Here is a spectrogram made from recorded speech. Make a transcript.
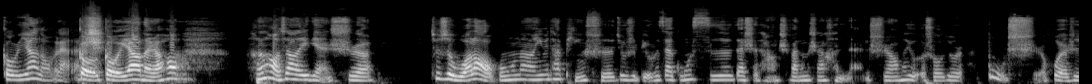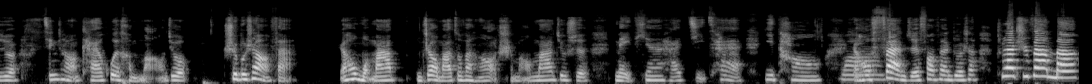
狗一样的，我们俩狗狗一样的。然后嗯很好笑的一点是，就是我老公呢，因为他平时就是比如说在公司在食堂吃饭，他们食堂很难吃，然后他有的时候就是不吃，或者是就是经常开会很忙，就吃不上饭。然后我妈，你知道我妈做饭很好吃吗？我妈就是每天还几菜一汤，然后饭直接放饭桌上，出来吃饭吧。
